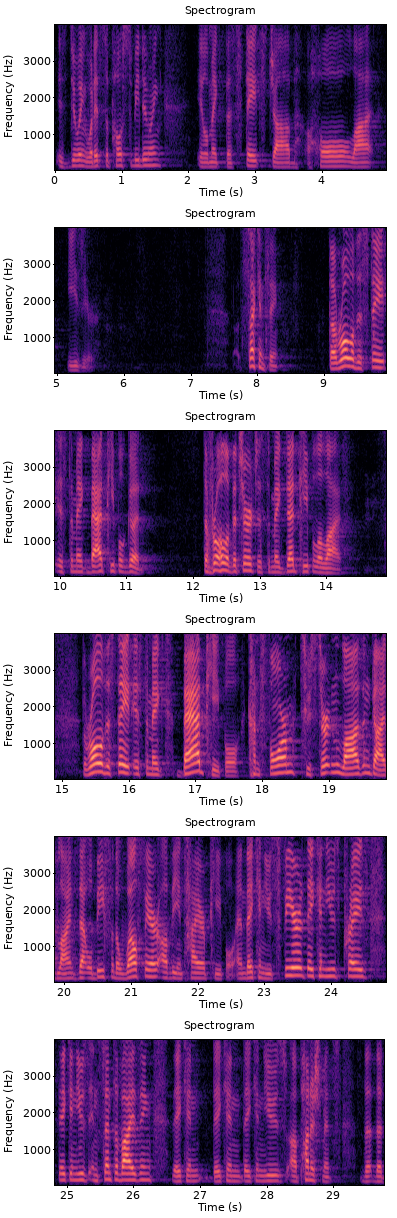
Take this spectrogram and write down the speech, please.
is doing what it's supposed to be doing, it'll make the state's job a whole lot easier. Second thing, the role of the state is to make bad people good. The role of the church is to make dead people alive. The role of the state is to make bad people conform to certain laws and guidelines that will be for the welfare of the entire people. And they can use fear, they can use praise, they can use incentivizing, they can, they can, they can use uh, punishments. The, the,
